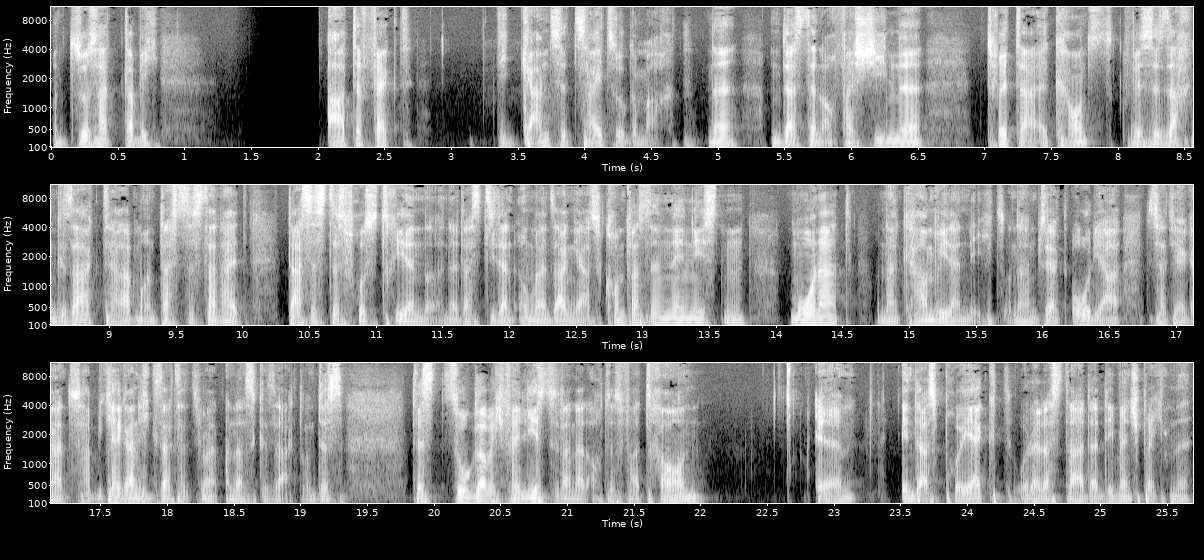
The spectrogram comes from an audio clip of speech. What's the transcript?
Und so hat, glaube ich, Artifact die ganze Zeit so gemacht. Ne? Und dass dann auch verschiedene Twitter-Accounts gewisse Sachen gesagt haben und dass das dann halt, das ist das Frustrierende, ne? dass die dann irgendwann sagen, ja, es kommt was in den nächsten Monat und dann kam wieder nichts und dann haben sie gesagt, oh ja, das hat ja gar, das habe ich ja gar nicht gesagt, das hat jemand anders gesagt und das, das so glaube ich verlierst du dann halt auch das Vertrauen ähm, in das Projekt oder dass da da dementsprechend eine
